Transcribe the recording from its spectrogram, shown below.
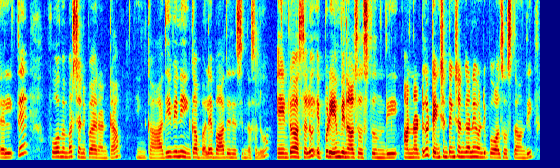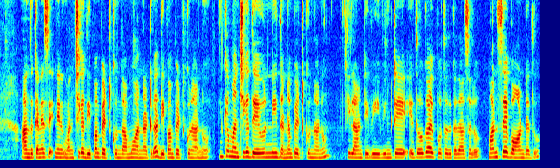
వెళ్తే ఫోర్ మెంబర్స్ చనిపోయారంట. ఇంకా అది విని ఇంకా భలే బాధ వేసేసింది అసలు. ఏంటో అసలు ఎప్పుడు ఏం వినాల్సి వస్తుంది అన్నట్టుగా టెన్షన్ టెన్షన్గానే ఉండిపోవాల్సి వస్తూ ఉంది. అందుకనేసి నేను మంచిగా దీపం పెట్టుకుందాము అన్నట్టుగా దీపం పెట్టుకున్నాను. ఇంకా మంచిగా దేవుణ్ణి దండం పెట్టుకున్నాను. ఇలాంటివి వింటే ఏదోగా అయిపోతుంది కదా అసలు. మనసే బాగుండదు.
